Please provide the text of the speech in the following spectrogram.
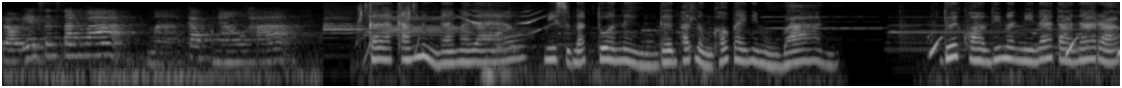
เราเรียกสั้นๆว่า หมากับเงาค่ะกาลครั้งหนึ่งนานมาแล้ว มีสุนัขตัวหนึ่งเดินพัดหลงเข้าไปในหมู่บ้าน ด้วยความที่มันมีหน้าตาน่ารัก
